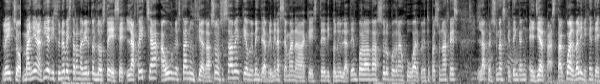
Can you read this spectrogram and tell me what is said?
lo he dicho. Mañana, día 19, estarán abiertos los TS. La fecha aún no está anunciada. Solo se sabe que, obviamente, la primera semana que esté disponible la temporada, solo podrán jugar con estos personajes las personas que tengan el Year Pass. Tal cual, ¿vale, mi gente?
